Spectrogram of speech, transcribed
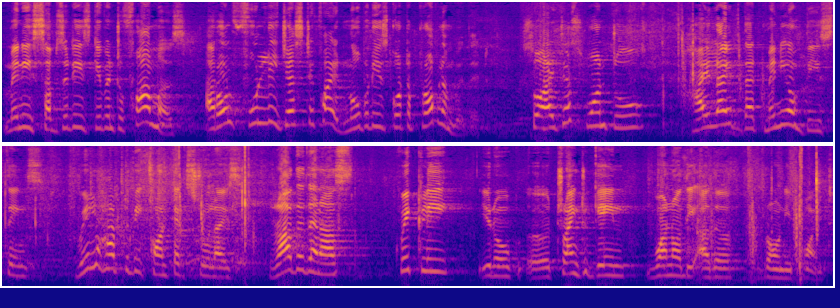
many subsidies given to farmers are all fully justified. Nobody's got a problem with it. So I just want to highlight that many of these things will have to be contextualized rather than us quickly, you know, uh, trying to gain one or the other brownie point.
